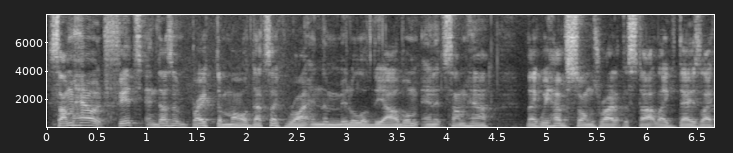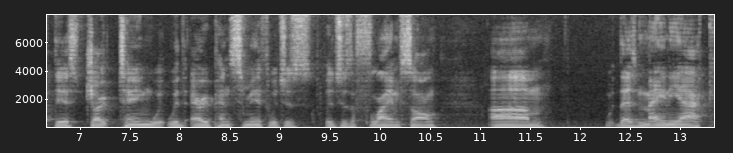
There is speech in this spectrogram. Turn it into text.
somehow it fits and doesn't break the mold. That's like right in the middle of the album, and it somehow like we have songs right at the start, like days like this, joke ting with, with Ari PenSmith, which is which is a flame song. Um, there's Maniac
